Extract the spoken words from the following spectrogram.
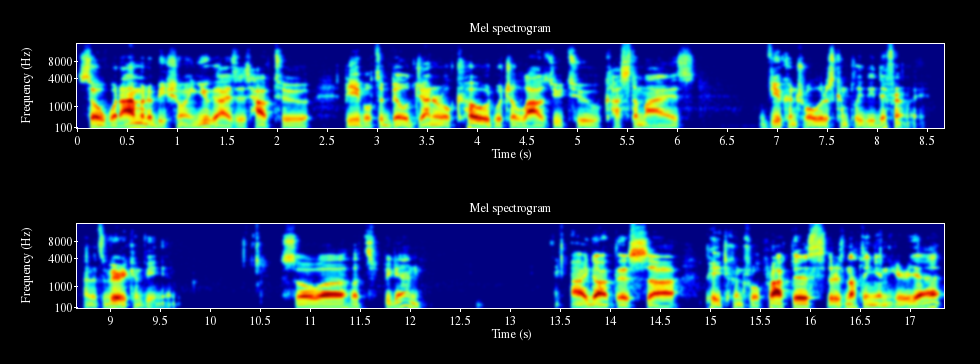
So what I'm going to be showing you guys is how to be able to build general code which allows you to customize view controllers completely differently. And it's very convenient. So uh, let's begin. I got this uh, page control practice. There's nothing in here yet.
